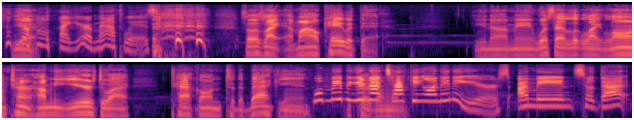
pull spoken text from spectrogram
Yeah. I'm like you're a math whiz. So it's like, am I okay with that? You know what I mean? What's that look like long term? How many years do I tack on to the back end? Well, maybe you're not I wanna- tacking on any years. I mean, so that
